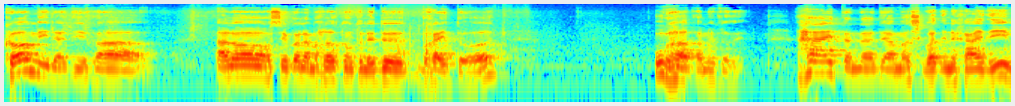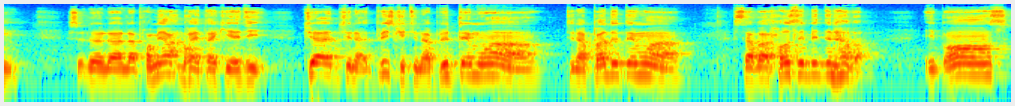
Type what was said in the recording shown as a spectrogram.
Comme il a dit alors c'est quoi la malheur entre les deux Ou comme la première braïta qui a dit, tu as, tu puisque tu n'as plus de témoins, tu n'as pas de témoins, ça va Il pense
